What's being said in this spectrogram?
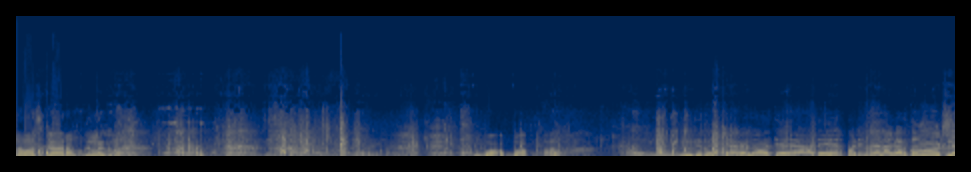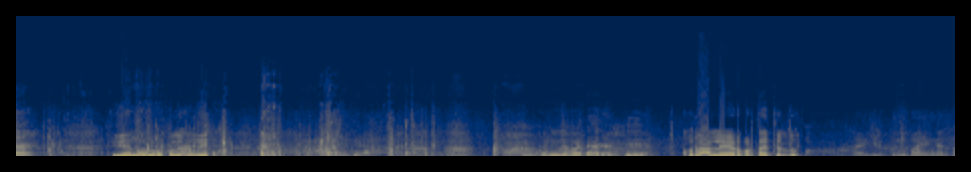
నమస్కారం. దీనికి బా బా బా. నిలబెట్టారా లేకపోతే అదే ఏర్పడిందా? నాకు అర్థం అవ్వట్లే. ఇదేందో లోపలికి ఉంది. ఇంక నిలబడ్డాది అంతే రాళ్ళు ఏడపడతాయి తెలియదు ఇరుక్కుంది భయం కనుక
